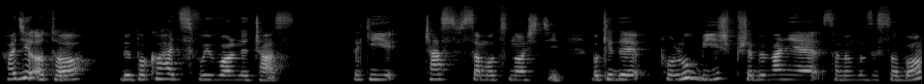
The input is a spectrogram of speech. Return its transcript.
chodzi o to, by pokochać swój wolny czas. Taki czas w samotności, bo kiedy polubisz przebywanie samemu ze sobą,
